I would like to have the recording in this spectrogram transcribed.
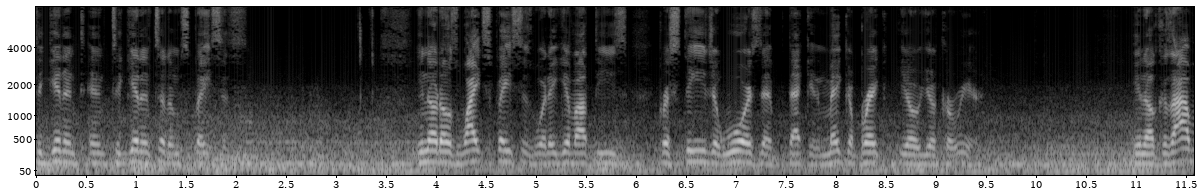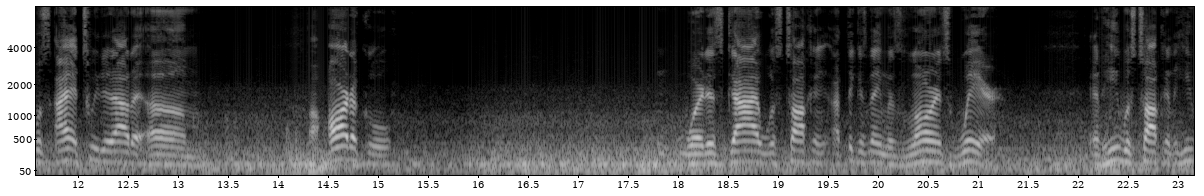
to get in, in to get into them spaces. You know those white spaces where they give out these prestige awards that that can make or break your your career. You know, because I was I had tweeted out a um an article where this guy was talking. I think his name is Lawrence Ware, and he was talking. He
